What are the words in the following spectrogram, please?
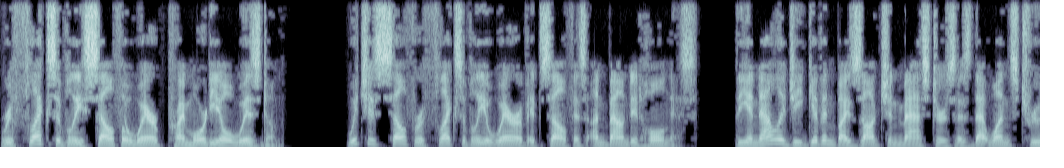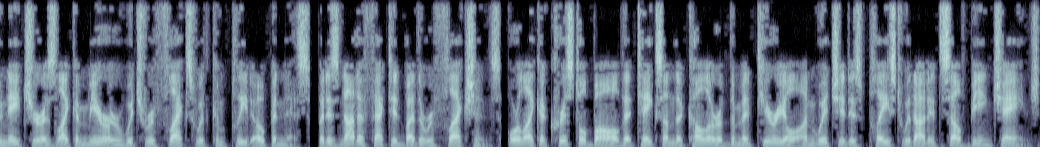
reflexively self-aware primordial wisdom which is self-reflexively aware of itself as unbounded wholeness. The analogy given by Dzogchen masters is that one's true nature is like a mirror which reflects with complete openness, but is not affected by the reflections, or like a crystal ball that takes on the color of the material on which it is placed without itself being changed.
